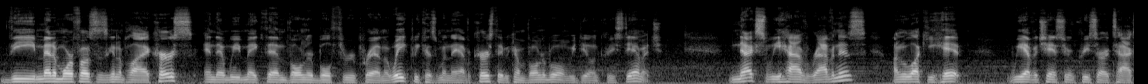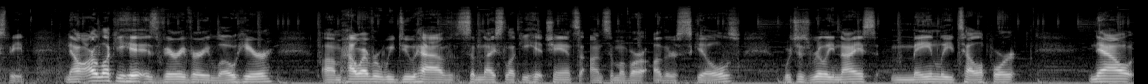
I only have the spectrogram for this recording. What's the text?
The Metamorphose is going to apply a curse, and then we make them vulnerable through Prey on the Weak, because when they have a curse, they become vulnerable and we deal increased damage. Next, we have Ravenous. On a lucky hit, we have a chance to increase our attack speed. Now, our lucky hit is very, very low here. Um, however, we do have some nice lucky hit chance on some of our other skills, which is really nice. Mainly teleport now,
